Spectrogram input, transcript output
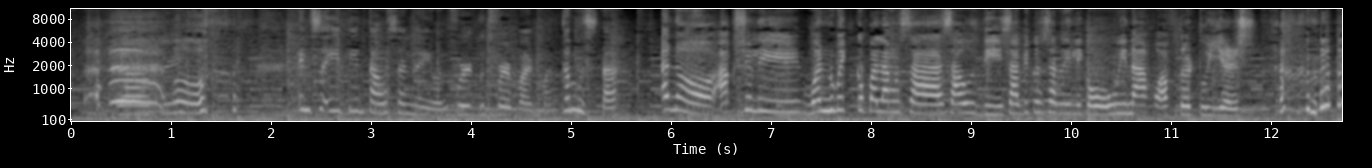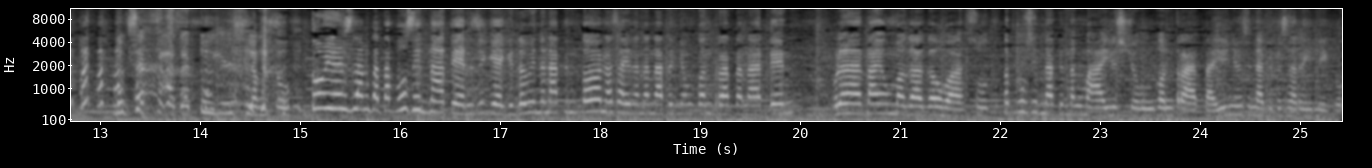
Oo. And sa 18,000 na yun, for good for one month, kamusta? Ano, actually, one week ko pa lang sa Saudi, sabi ko sa sarili ko, uuwi na ako after two years. Mag-set ka agad, 2 years lang to. Two years lang tatapusin natin. Sige, gagawin na natin to. Nasign na natin yung kontrata natin. Wala na tayong magagawa. So, tatapusin natin ng maayos yung kontrata. Yun yung sinabi ko sa sarili ko.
